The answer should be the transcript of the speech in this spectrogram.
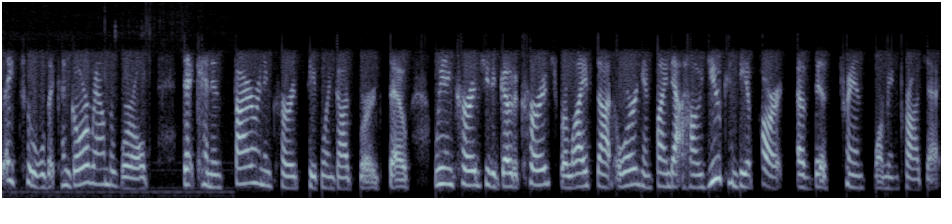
a tool that can go around the world that can inspire and encourage people in God's Word. So we encourage you to go to courageforlife.org and find out how you can be a part of this transforming project.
